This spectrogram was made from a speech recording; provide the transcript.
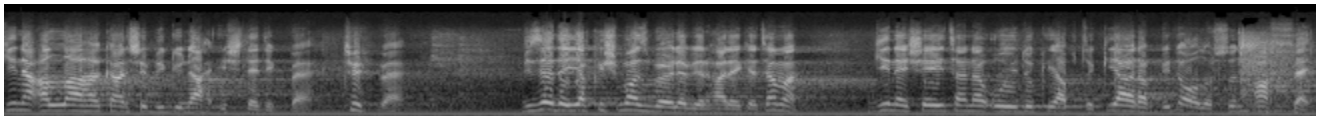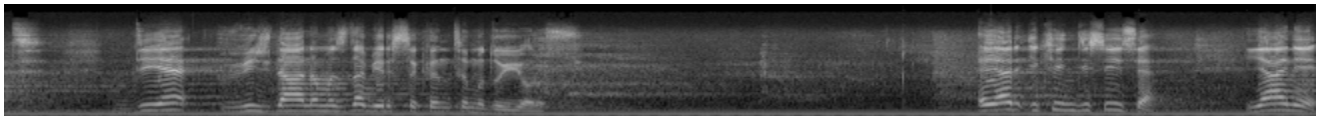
Yine Allah'a karşı bir günah işledik be. Tüh be. Bize de yakışmaz böyle bir hareket ama yine şeytana uyduk yaptık. Ya Rabbi ne olursun affet diye vicdanımızda bir sıkıntı mı duyuyoruz? Eğer ikincisi ise yani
